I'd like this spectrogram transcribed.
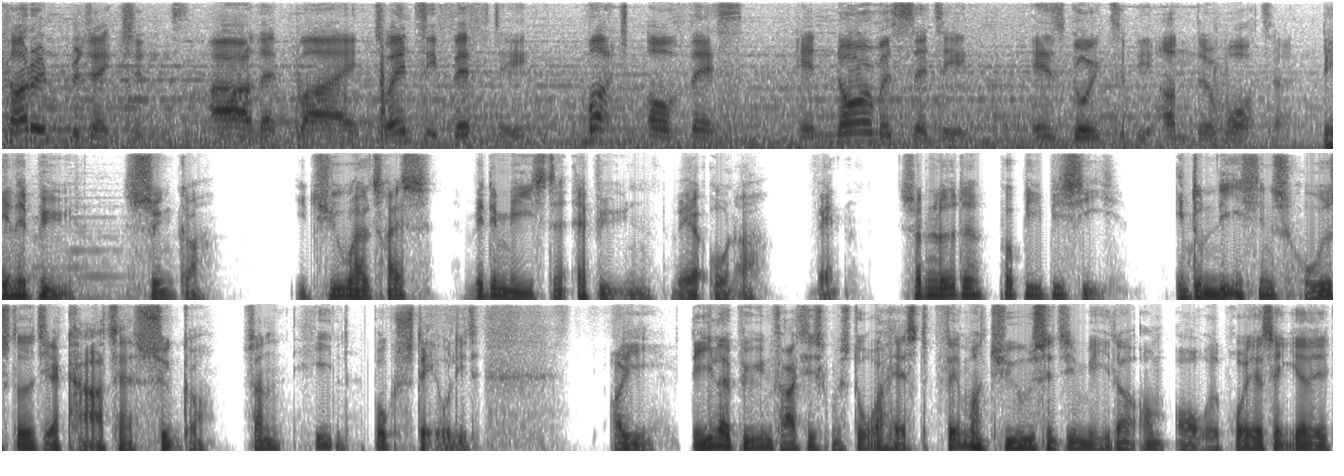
Current predictions are that by 2050, much of this enormous city is going to be underwater. Denne by synker. I 2050 vil det meste af byen være under vand. Sådan lød det på BBC. Indonesiens hovedstad Jakarta synker, sådan helt bogstaveligt. Og i dele af byen faktisk med stor hast, 25 cm om året. Prøv at tænke jer det.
